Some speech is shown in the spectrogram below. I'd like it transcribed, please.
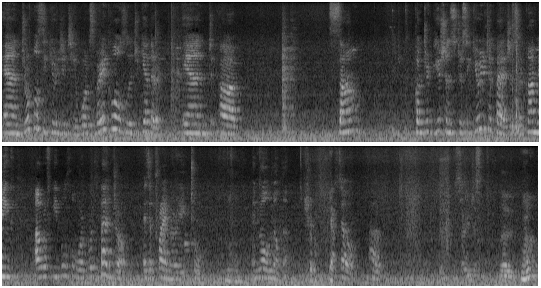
and Drupal security team works very closely together, and uh, some contributions to security patches are coming out of people who work with Backdrop as a primary tool, and we all know them. Sure, yeah. So, uh, Sorry, just the, Mhm. um,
